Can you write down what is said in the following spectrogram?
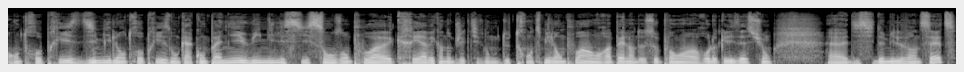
Entreprises. 10 000 entreprises donc accompagnées, 8 600 emplois euh, créés avec un objectif donc de 30 000 emplois, on rappelle, hein, de ce plan euh, relocalisation d'ici 2027.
